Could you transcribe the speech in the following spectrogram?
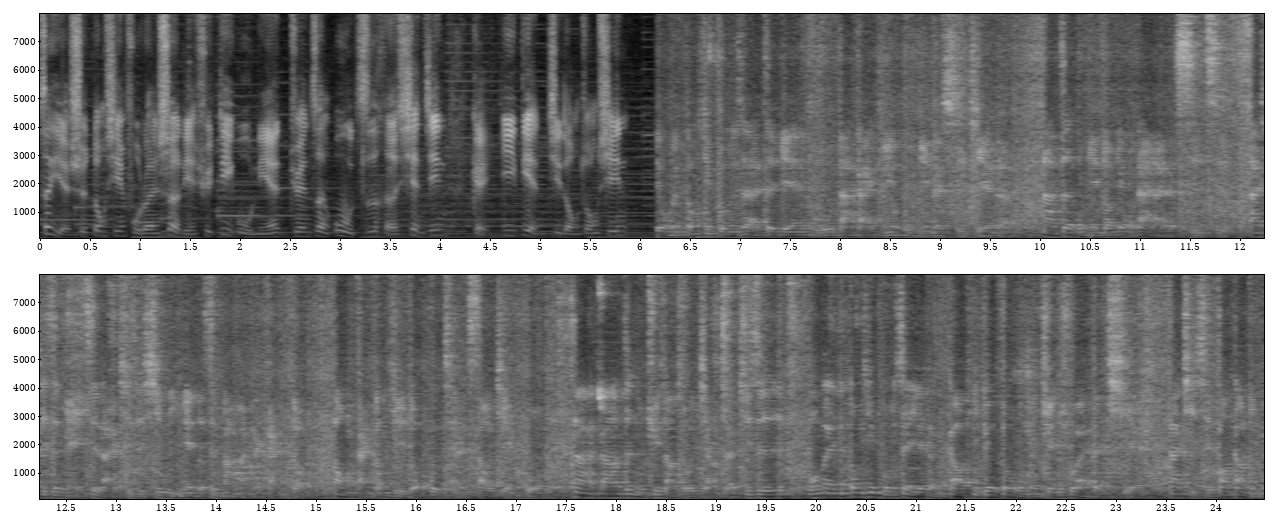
这也是东兴福伦社连续第五年捐赠物资和现金给伊甸基隆中心。我们东兴服务社来这边服务大概已经有五年的时间了。那这五年中间，我带来了四次。那其实每一次来，其实心里面都是满满的感动。那我们感动其实都不曾稍减过。那刚刚正如区长所讲的，其实我们东兴服务社也很高兴，就是说我们捐出来的钱，那其实放到你们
